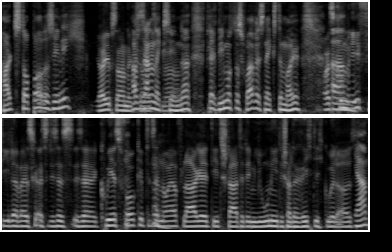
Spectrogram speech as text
Heartstopper oder so ähnlich? Ja, ich hab's auch noch nicht Hast du es auch noch nicht gesehen, ne? Vielleicht nehmen wir uns das vor fürs nächste Mal. Aber es kommen Ähm, eh viele, weil es, also dieses, diese Queer as Folk gibt jetzt eine Neuauflage, die startet im Juni, die schaut richtig gut aus. Ja,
